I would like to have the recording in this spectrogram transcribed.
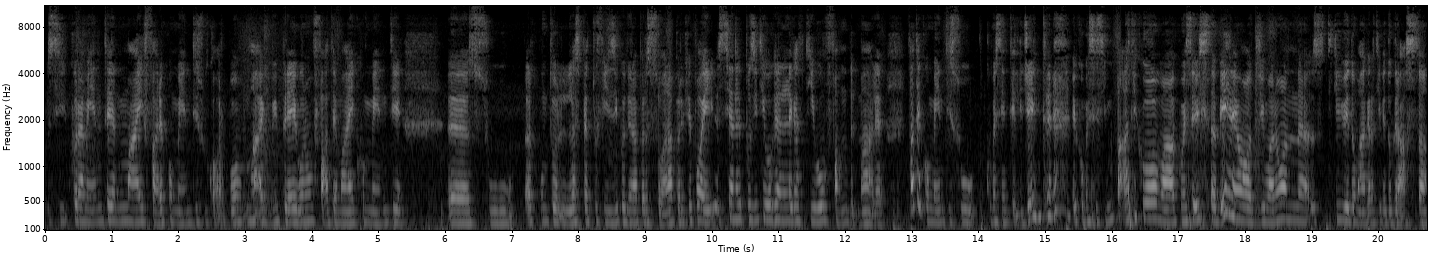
sicuramente mai fare commenti sul corpo, mai, vi prego non fate mai commenti eh, su appunto l'aspetto fisico di una persona perché poi sia nel positivo che nel negativo fanno del male. Fate commenti su come sei intelligente e come sei simpatico ma come sei sta bene oggi ma non ti vedo magra ti vedo grassa.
